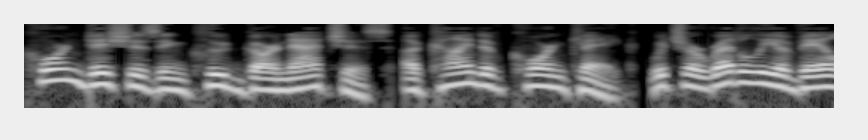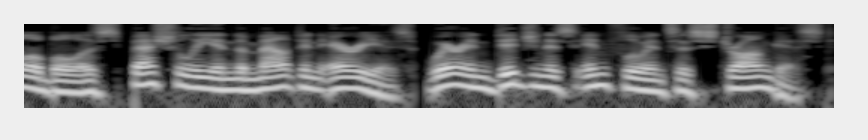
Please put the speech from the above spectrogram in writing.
Corn dishes include garnachas a kind of corn cake, which are readily available especially in the mountain areas, where indigenous influence is strongest.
